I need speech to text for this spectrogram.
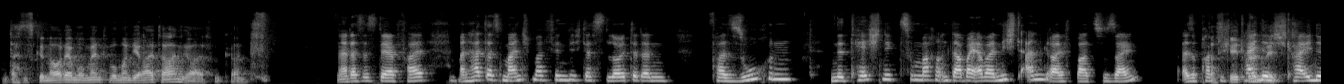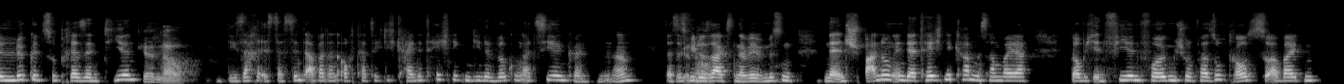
Und das ist genau der Moment, wo man die Reiter angreifen kann. Na, das ist der Fall. Man hat das manchmal, finde ich, dass Leute dann versuchen, eine Technik zu machen und dabei aber nicht angreifbar zu sein. Also praktisch keine, keine Lücke zu präsentieren. Genau. Die Sache ist, das sind aber dann auch tatsächlich keine Techniken, die eine Wirkung erzielen könnten. Ne? Das ist, genau. wie du genau. sagst, ne? wir müssen eine Entspannung in der Technik haben. Das haben wir ja glaube ich, in vielen Folgen schon versucht rauszuarbeiten,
